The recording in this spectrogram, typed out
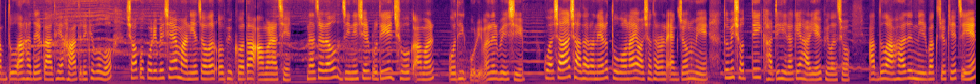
আব্দুল আহাদের কাঁধে হাত রেখে বলল, সব পরিবেশে মানিয়ে চলার অভিজ্ঞতা আমার আছে। ন্যাচারাল জিনিসের প্রতি ঝোঁক আমার অধিক পরিমাণের বেশি। কুয়াশা সাধারণের তুলনায় অসাধারণ একজন মেয়ে। তুমি সত্যিই খাঁটি হীরাকে হারিয়ে ফেলেছ। আব্দুল আহাদ নির্বাক চোখে চেয়ে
